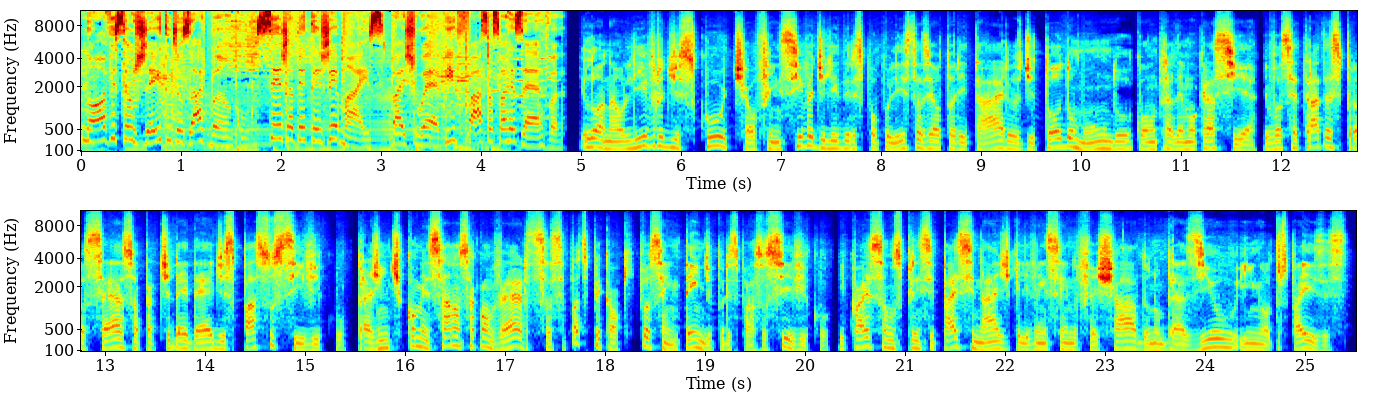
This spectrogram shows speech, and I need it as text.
Inove seu jeito de usar banco. Seja BTG. Baixe o app e faça sua reserva. Ilona, o livro discute a ofensiva de líderes populistas e autoritários de todo o mundo contra a democracia. E você trata esse processo a partir da ideia de espaço cívico. Para a gente começar nossa conversa, você pode explicar o que você entende por espaço cívico e quais são os principais sinais de que ele vem sendo fechado no Brasil e em outros países?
